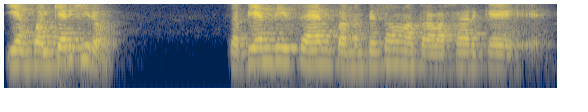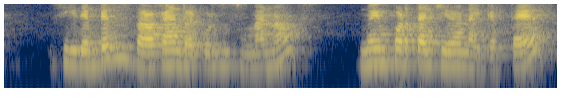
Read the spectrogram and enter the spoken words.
y en cualquier giro. O sea, bien dicen cuando empieza uno a trabajar que si empiezas a trabajar en recursos humanos, no importa el giro en el que estés,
